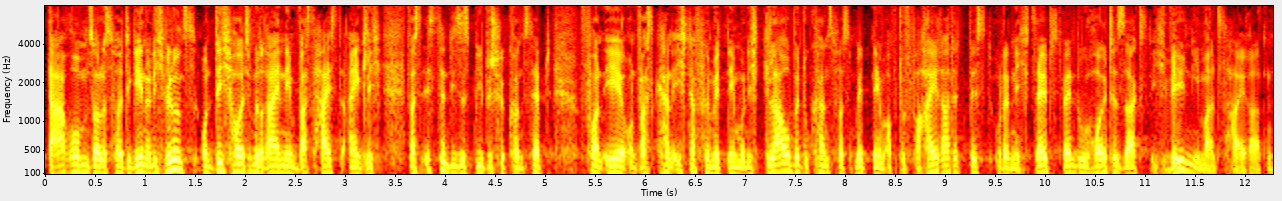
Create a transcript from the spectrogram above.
Darum soll es heute gehen. Und ich will uns und dich heute mit reinnehmen. Was heißt eigentlich, was ist denn dieses biblische Konzept von Ehe und was kann ich dafür mitnehmen? Und ich glaube, du kannst was mitnehmen, ob du verheiratet bist oder nicht. Selbst wenn du heute sagst, ich will niemals heiraten.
